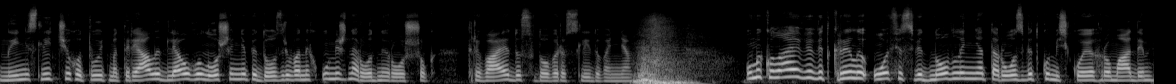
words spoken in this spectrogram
Нині слідчі готують матеріали для оголошення підозрюваних у міжнародний розшук. Триває досудове розслідування. У Миколаєві відкрили офіс відновлення та розвитку міської громади.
